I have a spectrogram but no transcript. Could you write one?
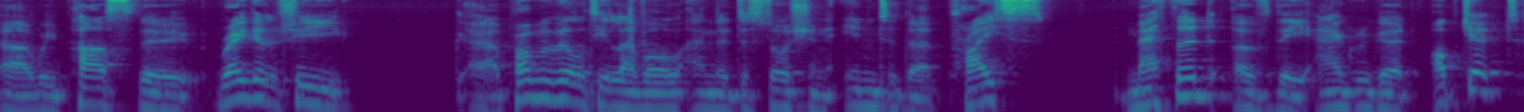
uh, we pass the regulatory uh, probability level and the distortion into the price method of the aggregate object,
